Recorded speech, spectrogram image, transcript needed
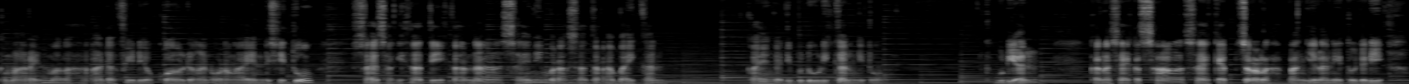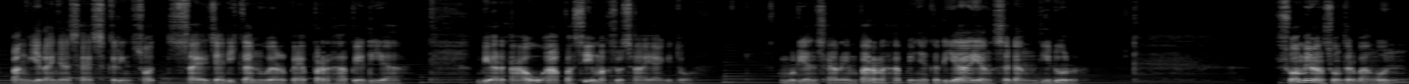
kemarin malah ada video call dengan orang lain di situ saya sakit hati karena saya ini merasa terabaikan. Kayak nggak dipedulikan gitu. Kemudian karena saya kesal saya capture lah panggilan itu. Jadi panggilannya saya screenshot saya jadikan wallpaper HP dia. Biar tahu apa sih maksud saya gitu. Kemudian saya lempar lah HP-nya ke dia yang sedang tidur Suami langsung terbangun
